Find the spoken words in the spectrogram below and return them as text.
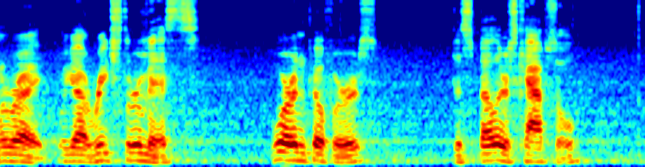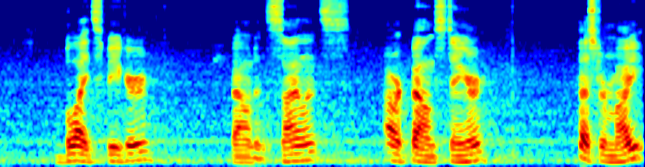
Alright, we got Reach Through Mists, Warren Pilferers, Dispeller's Capsule, Blight Speaker, Bound in Silence, Arcbound Stinger, Pestermite,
